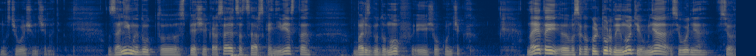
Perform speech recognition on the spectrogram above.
Ну, с чего еще начинать? За ним идут э, «Спящая красавица», «Царская невеста», Борис Годунов и Щелкунчик. На этой э, высококультурной ноте у меня сегодня все.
